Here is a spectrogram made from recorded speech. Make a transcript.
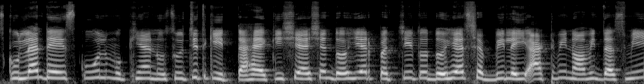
ਸਕੂਲਾਂ ਦੇ ਸਕੂਲ ਮੁਖੀਆਂ ਨੂੰ ਸੂਚਿਤ ਕੀਤਾ ਹੈ ਕਿ ਸੈਸ਼ਨ 2025 ਤੋਂ 2026 ਲਈ 8ਵੀਂ 9ਵੀਂ 10ਵੀਂ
